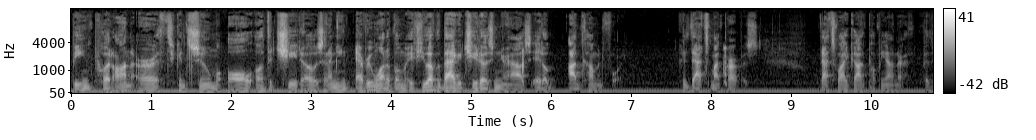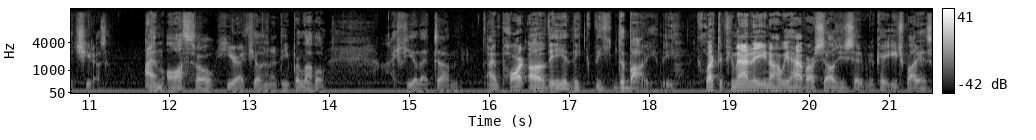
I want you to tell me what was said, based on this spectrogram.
being put on earth to consume all of the Cheetos, and I mean every one of them, if you have a bag of Cheetos in your house, it'll I'm coming for it because that's my purpose. That's why God put me on earth for the Cheetos. I'm also here. I feel on a deeper level. I feel that um, I'm part of the, the, the, the, body, the collective humanity. You know how we have our cells. You said, okay, each body has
